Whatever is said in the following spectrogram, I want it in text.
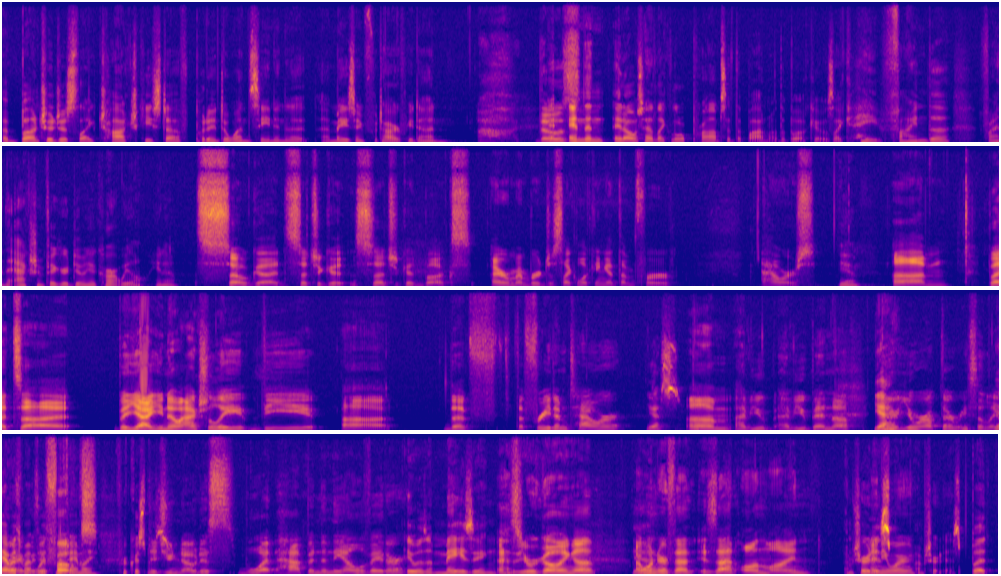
a bunch of just like tchotchke stuff put into one scene and a, amazing photography done. Ah, Those and then it also had like little prompts at the bottom of the book. It was like, hey, find the find the action figure doing a cartwheel. You know, so good. Such a good such good books. I remember just like looking at them for hours. yeah, Um but uh but yeah, you know actually the uh the the Freedom Tower yes, um have you have you been up? Yeah. You, you were up there recently, yeah, right? with my your with my family for Christmas. Did you notice what happened in the elevator It was amazing. as you were going up? Yeah. I wonder if that is that online? I'm sure it is. Anywhere? I'm sure it is. But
